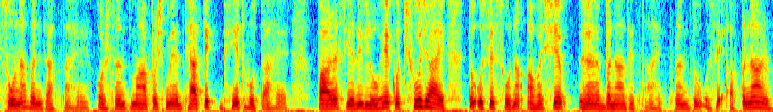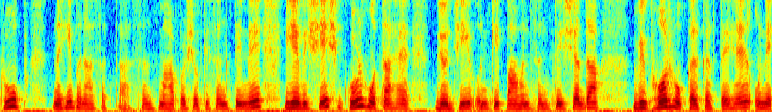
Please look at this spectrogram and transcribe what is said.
सोना बन जाता है और संत महापुरुष में आध्यात्मिक भेद होता है। पारस यदि लोहे को छू जाए तो उसे सोना अवश्य बना देता है, परंतु उसे अपना रूप नहीं बना सकता। संत महापुरुषों की संगति में ये विशेष गुण होता है, जो जीव उनकी पावन संगति श्रद्धा विभोर होकर करते हैं, उन्हें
